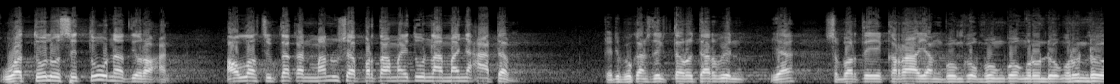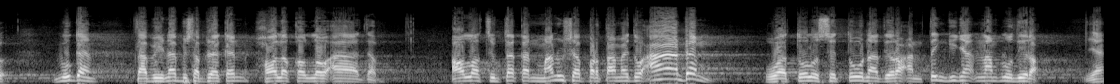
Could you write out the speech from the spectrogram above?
wa tulusituna dira'an." Allah ciptakan manusia pertama itu namanya Adam. Jadi bukan sedikit teori Darwin ya, seperti kera yang bungkuk-bungkuk, ngerunduk-ngerunduk. Bukan. Tapi Nabi sabdakan, "Khalaqallahu Adam." Allah ciptakan manusia pertama itu Adam wa tulusituna dira'an, tingginya 60 dira', ya.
